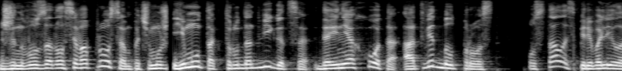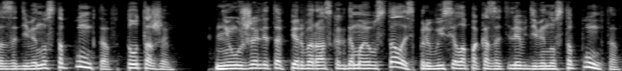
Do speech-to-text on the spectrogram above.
Джинву задался вопросом, почему же ему так трудно двигаться, да и неохота, а ответ был прост. Усталость перевалила за 90 пунктов, то-то же. Неужели это в первый раз, когда моя усталость превысила показатели в 90 пунктов?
